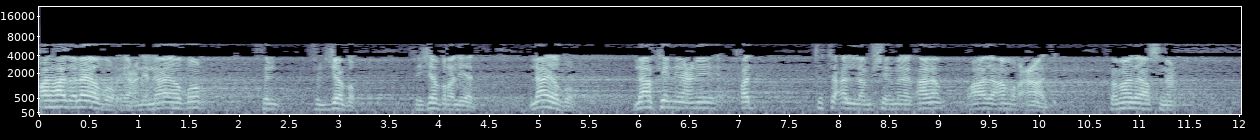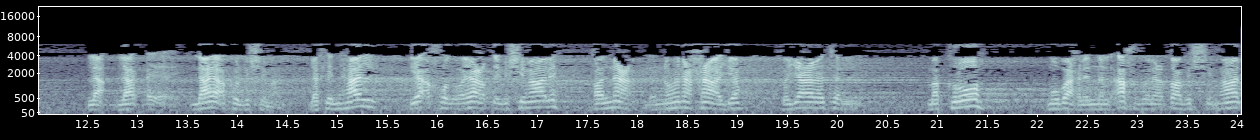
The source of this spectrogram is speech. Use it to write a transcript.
قال هذا لا يضر يعني لا يضر في في الجبر في جبر اليد. لا يضر. لكن يعني قد تتألم شيء من الألم وهذا أمر عادي. فماذا يصنع؟ لا لا, لا يأكل بالشمال لكن هل يأخذ ويعطي بشماله؟ قال نعم لأنه هنا حاجة. فجعلت المكروه مباح لأن الأخذ والإعطاء بالشمال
